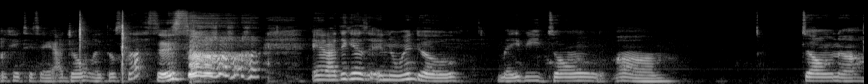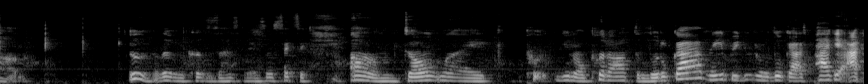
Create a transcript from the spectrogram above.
okay, Tete, I don't like those glasses. and I think as an innuendo, maybe don't um don't um ooh, I love my cousin's husband, so sexy. Um, don't like put you know put off the little guy. Maybe you know little guy's pocket I,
